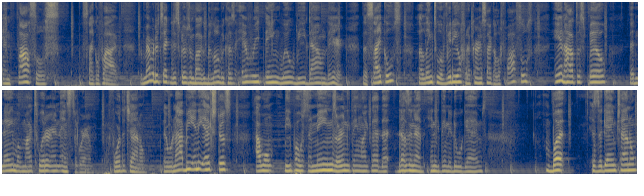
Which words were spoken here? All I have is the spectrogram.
and Fossils Cycle 5. Remember to check the description box below because everything will be down there. The cycles, a link to a video for the current cycle of fossils, and how to spell the name of my Twitter and Instagram for the channel. There will not be any extras I won't be posting memes or anything like that that doesn't have anything to do with games. But it's the game channel.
